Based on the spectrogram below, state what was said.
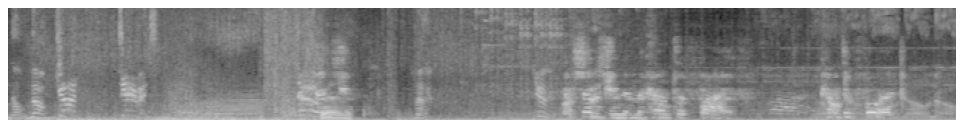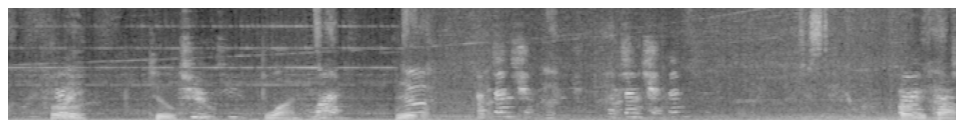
No, no, god damn it! Damn it. Ascension in the count of five. Count of four, No, no. Four, two, two, one, one. zero. Attention! Ascension. Just stay calm. Holy cow.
